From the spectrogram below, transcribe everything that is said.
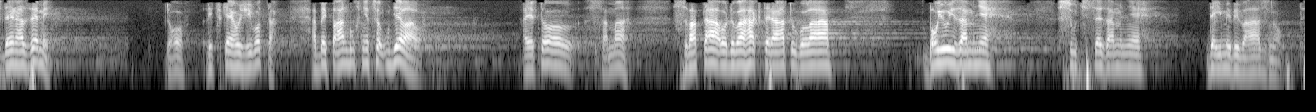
zde na zemi, do lidského života, aby pán Bůh něco udělal. A je to sama svatá odvaha, která tu volá, bojuj za mě, suď se za mě, dej mi vyváznout.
